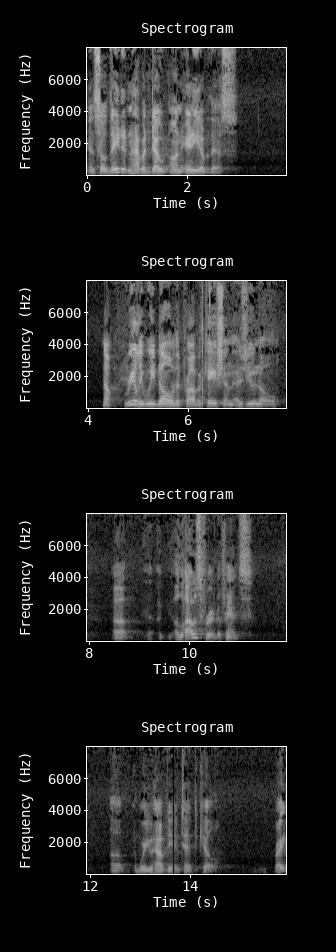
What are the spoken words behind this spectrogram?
And so they didn't have a doubt on any of this. Now, really, we know that provocation, as you know, uh, allows for a defense uh, where you have the intent to kill. Right?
